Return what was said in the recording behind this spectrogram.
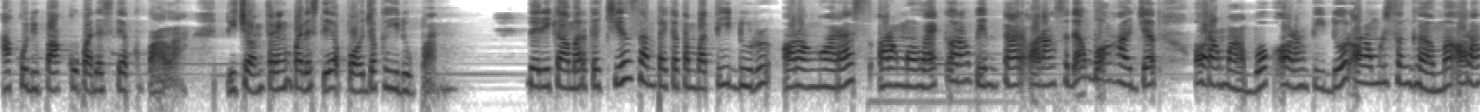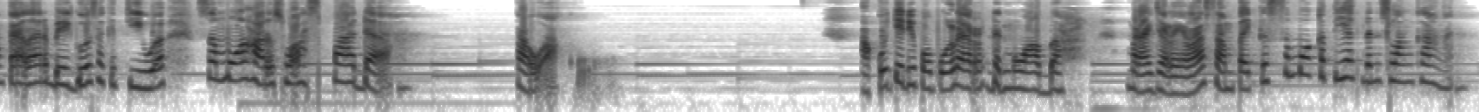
Aku dipaku pada setiap kepala, dicontreng pada setiap pojok kehidupan. Dari kamar kecil sampai ke tempat tidur, orang waras, orang melek, orang pintar, orang sedang buang hajat, orang mabok, orang tidur, orang bersenggama, orang teler, bego, sakit jiwa, semua harus waspada. Tahu aku. Aku jadi populer dan mewabah, merajalela sampai ke semua ketiak dan selangkangan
